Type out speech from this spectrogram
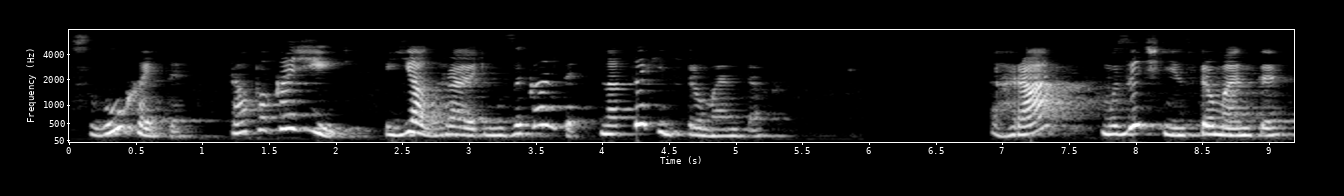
слухайте та покажіть, як грають музиканти на цих інструментах. Гра музичні інструменти.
